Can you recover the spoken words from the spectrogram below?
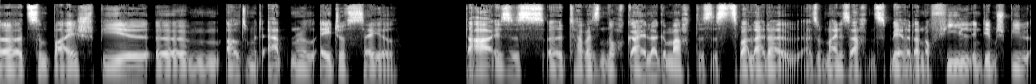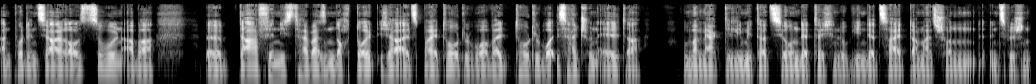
Äh, zum Beispiel ähm, Ultimate Admiral Age of Sail. Da ist es äh, teilweise noch geiler gemacht. Das ist zwar leider, also meines Erachtens wäre da noch viel in dem Spiel an Potenzial rauszuholen, aber äh, da finde ich es teilweise noch deutlicher als bei Total War, weil Total War ist halt schon älter. Und man merkt die Limitation der Technologien der Zeit damals schon inzwischen.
